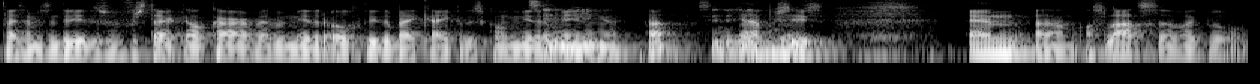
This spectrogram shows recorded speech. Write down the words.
wij zijn met z'n drieën, dus we versterken elkaar. We hebben meerdere ogen die erbij kijken, dus er komen meerdere Synergy. meningen. Huh? Synergy. Ja, precies. En ehm, als laatste wat ik wil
